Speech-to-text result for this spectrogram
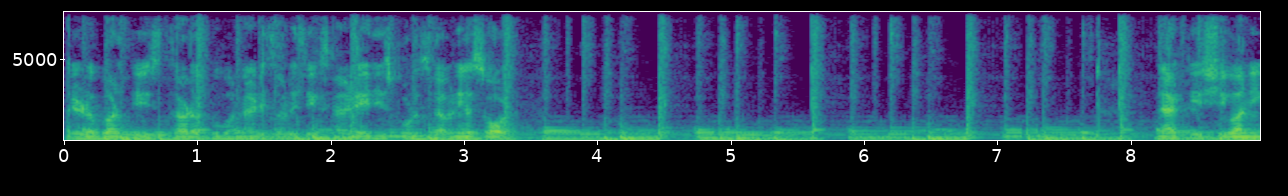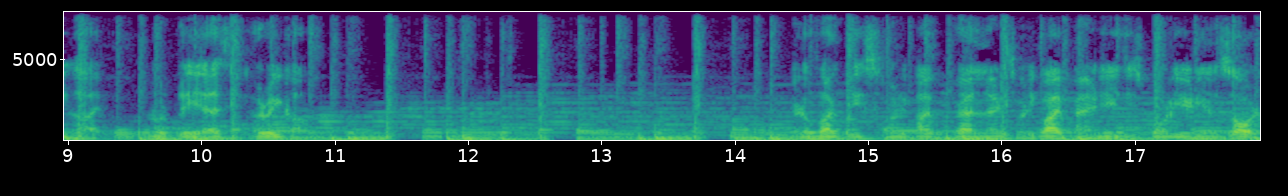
Date of birth is 3rd October 1976 and age is 47 years old. Next is Shivani Ghai. Roleplay as Arika. Date of birth is 25 April 1925 and age is 48 years old.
